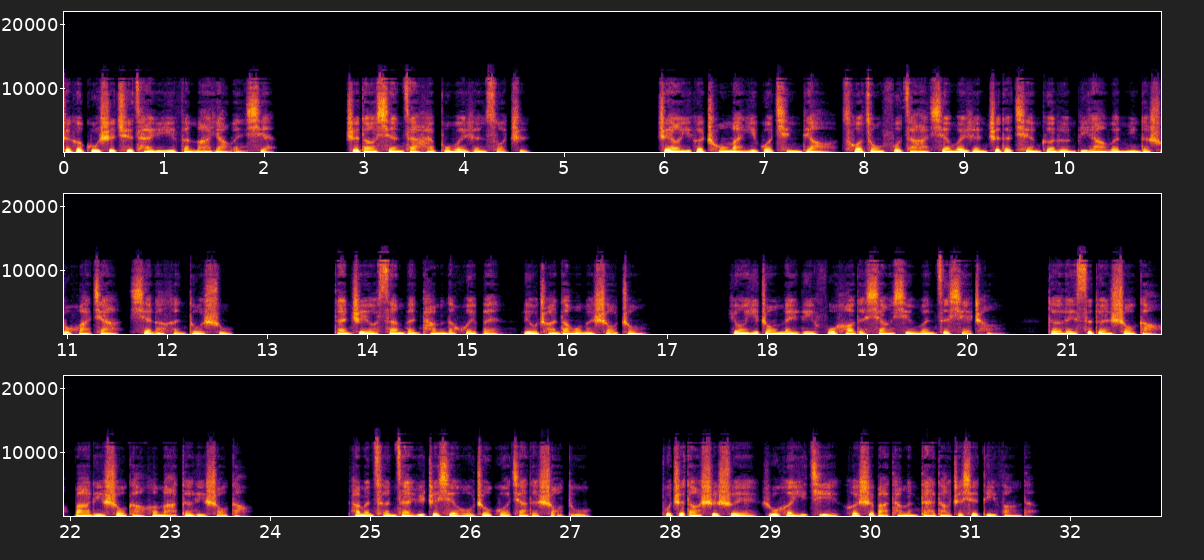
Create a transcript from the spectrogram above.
这个故事取材于一份玛雅文献，直到现在还不为人所知。这样一个充满异国情调、错综复杂、鲜为人知的前哥伦比亚文明的书画家，写了很多书，但只有三本他们的绘本流传到我们手中，用一种美丽符号的象形文字写成：德雷斯顿手稿、巴黎手稿和马德里手稿。他们存在于这些欧洲国家的首都，不知道是谁、如何以及何时把他们带到这些地方的。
